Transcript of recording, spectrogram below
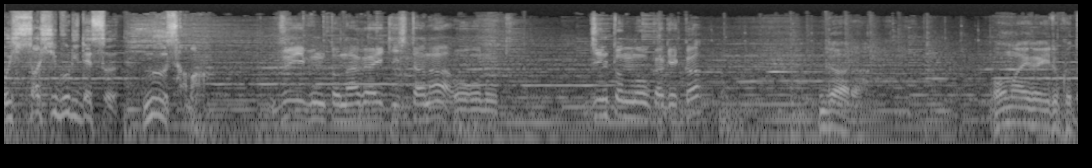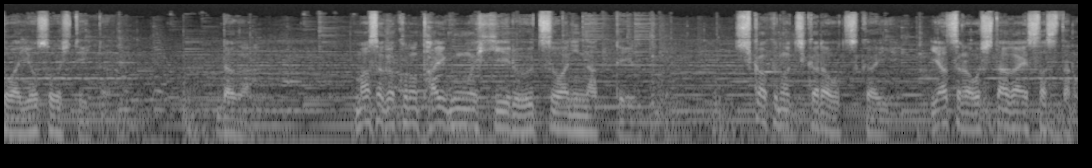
お久しぶりですムー様。随分と長生きしたな大野木。ジントンのおかげか？ガーラお前がいることは予想していた。だがまさかこの大軍を率いる器になっている。視覚の力を使い奴らを従えさせたのか。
